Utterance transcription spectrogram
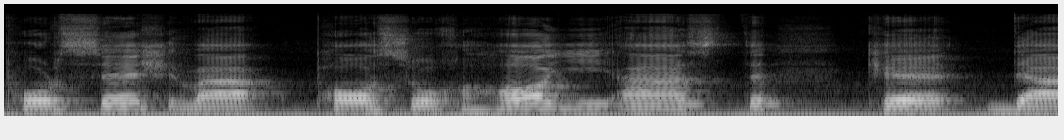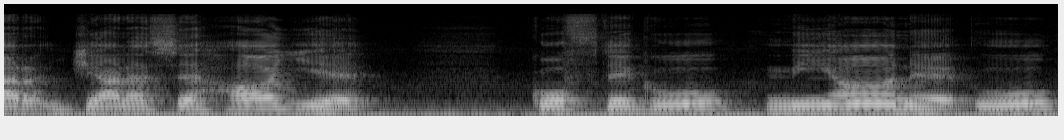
پرسش و پاسخهایی است که در جلسه های گفتگو میان او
